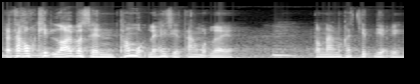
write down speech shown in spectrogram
แต่ถ้าเขาคิดร้อยเปอร์เซ็นต์ทั้งหมดเลยให้เสียตังค์หมดเลยอะอืมตรงนั้นมันก็จิดเดียวเอง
